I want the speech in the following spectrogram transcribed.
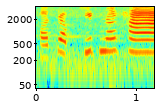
ขอจบคลิปนะคะ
